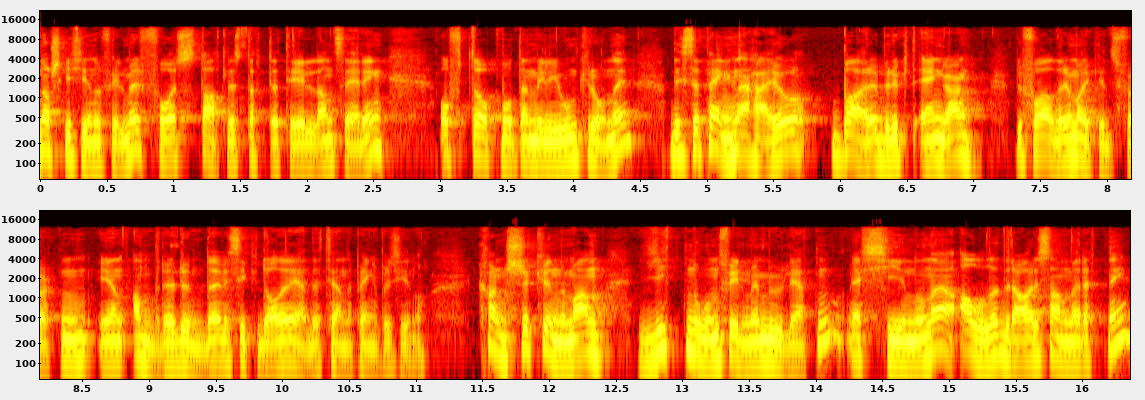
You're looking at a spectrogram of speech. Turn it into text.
norske kinofilmer får statlig støtte til lansering, ofte opp mot en million kroner. Disse pengene er jo bare brukt én gang. Du får aldri markedsført den i en andre runde hvis ikke du allerede tjener penger på kino. Kanskje kunne man gitt noen filmer muligheten, med kinoene, alle drar i samme retning,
